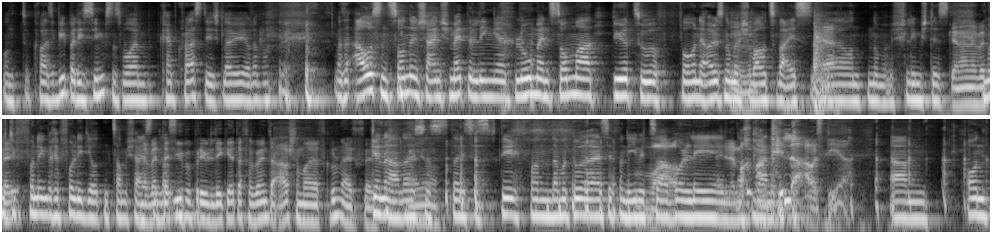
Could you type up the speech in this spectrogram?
und quasi wie bei den Simpsons, wo im Camp Krusty ist, glaube ich, oder also außen Sonnenschein, Schmetterlinge, Blumen, Sommer, Tür zu, vorne alles nochmal schwarz-weiß Ja. äh, und nochmal Schlimmstes. Genau, dann wird musst der, von irgendwelchen Vollidioten dann zusammenscheißen wird der lassen. überprivilegierte Verwöhnte auch schon mal auf Grundeis gesetzt. Genau, da Ja, ist, genau. es, da ist es direkt von der Motorreise von Ibiza, Wow. Volley. Dann mach mal einen Killer aus dir. Ähm, und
